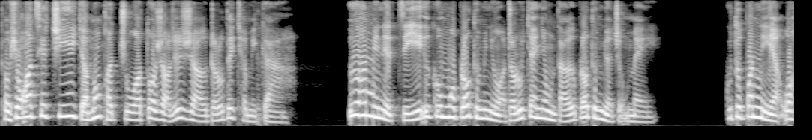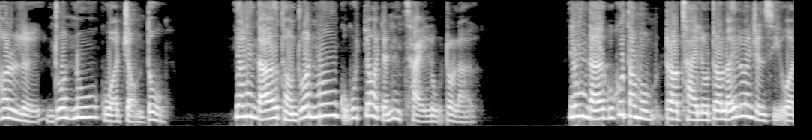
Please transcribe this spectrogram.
thầu xong ở chế chi cho mong khó chùa tôi rõ rõ rõ cho lúc tới chờ mi cả ư ở mình nè gì ư cô mua bao thu mi nhựa cho lúc chạy nhung tớ bao thu nhựa chồng mày cú tu bận nè ô họ lử đua nu của chồng tu giờ linh tớ thằng đua nu của cú cho cho nên chạy lụ cho lỡ giờ linh tớ cú cú tao một trò chạy lụ trò lấy luôn chân sĩ ở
